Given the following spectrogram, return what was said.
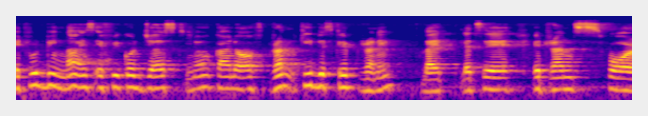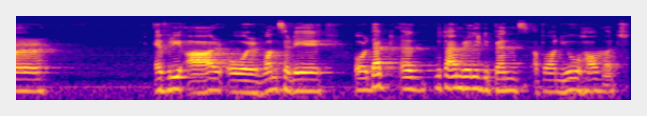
it would be nice if we could just you know kind of run keep the script running. Like let's say it runs for every hour or once a day or that uh, the time really depends upon you how much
